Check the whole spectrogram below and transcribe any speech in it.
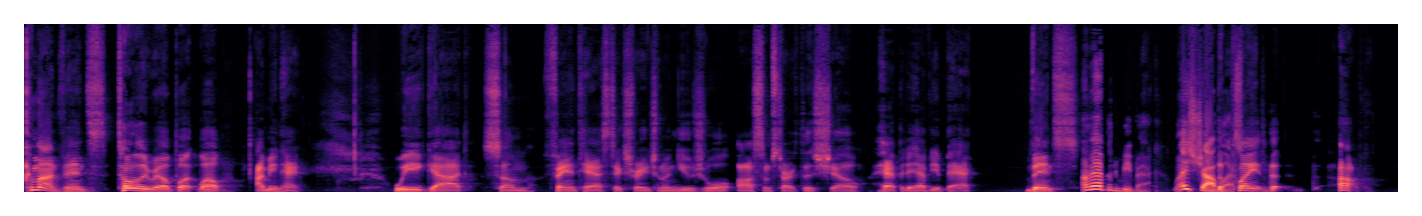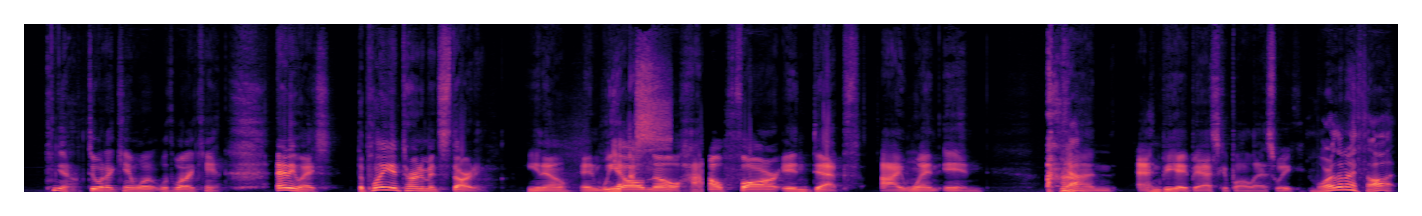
Come on, Vince. Totally real, but well, I mean, hey, we got some fantastic, strange, and unusual. Awesome start to this show. Happy to have you back, Vince. I'm happy to be back. Nice job the week. the oh, you know, do what I can with what I can. Anyways, the play-in tournament's starting. You know, and we all know how far in depth I went in Yeah. on NBA basketball last week More than I thought.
